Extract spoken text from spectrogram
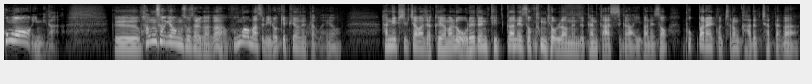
홍어입니다. 그 황석영 소설가가 홍어 맛을 이렇게 표현했다고 해요. 한입 씹자마자 그야말로 오래된 뒷간에서 풍겨 올라오는 듯한 가스가 입안에서 폭발할 것처럼 가득 찼다가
